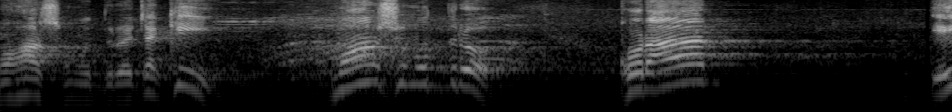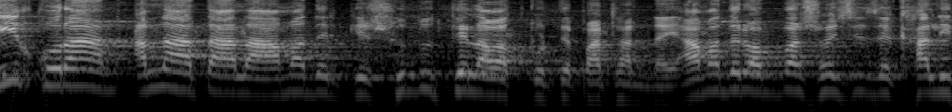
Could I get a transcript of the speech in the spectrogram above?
মহাসমুদ্র। এটা কি? মহাসমুদ্র। কোরআন, এই কোরআন আল্লাহ তাআলা আমাদেরকে শুধু তেলাওয়াত করতে পাঠান নাই। আমাদের অভ্যাস হয়েছে যে, খালি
